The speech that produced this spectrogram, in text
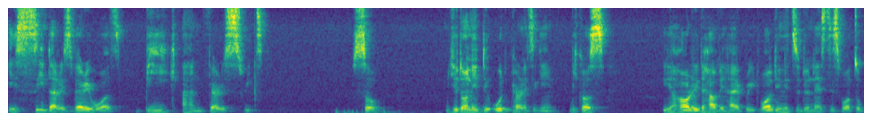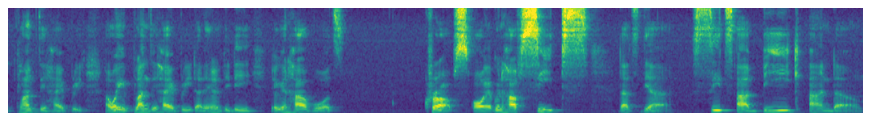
A seed that is very what? Big and very sweet. So you don't need the old parents again because you already have a hybrid. What you need to do next is what to plant the hybrid. And when you plant the hybrid, at the end of the day, you're going to have what crops or you're going to have seeds that their seeds are big and um,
